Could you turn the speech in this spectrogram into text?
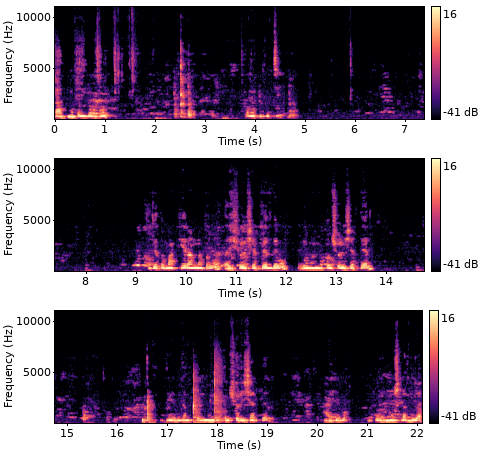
স্বাদ মতন লবণ, টমেটো কুচি যেহেতু মাখিয়ে রান্না করব তাই সরিষার তেল দেবো, পরিমাণ মতন সরিষার তেল। দিয়ে দিলাম পরিমাণ মতন সরিষার তেল। আর দেবো গরম মশলা গুঁড়া।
